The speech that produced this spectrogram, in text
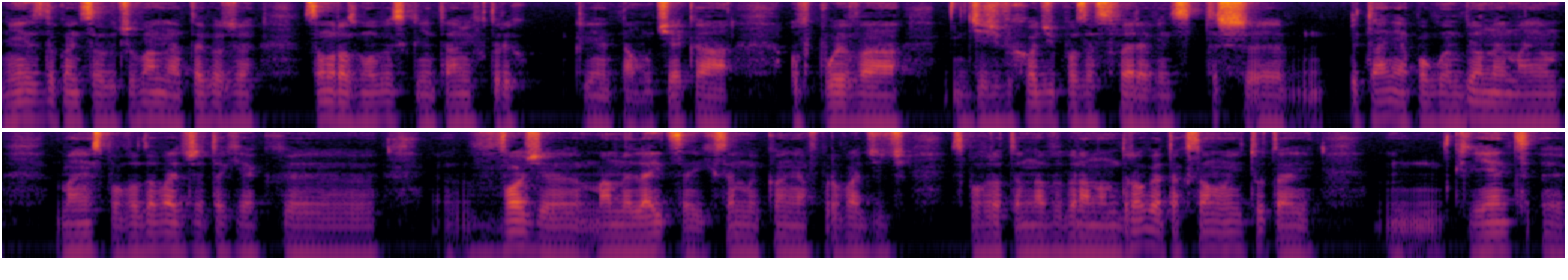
Nie jest do końca wyczuwalny, dlatego że są rozmowy z klientami, w których klient nam ucieka, odpływa, gdzieś wychodzi poza sferę, więc też e, pytania pogłębione mają mają spowodować, że tak jak e, w wozie mamy lejce i chcemy konia wprowadzić z powrotem na wybraną drogę, tak samo i tutaj mm, klient e,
